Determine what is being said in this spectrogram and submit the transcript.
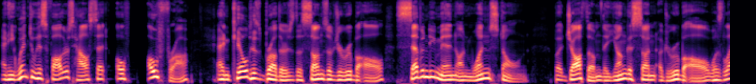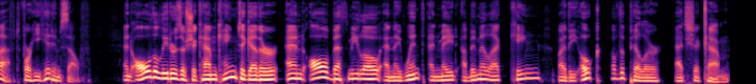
And he went to his father's house at Ophrah, and killed his brothers, the sons of Jerubbaal, seventy men on one stone but Jotham, the youngest son of Jerubbaal, was left, for he hid himself. And all the leaders of Shechem came together, and all Beth Millo, and they went and made Abimelech king by the oak of the pillar at Shechem.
